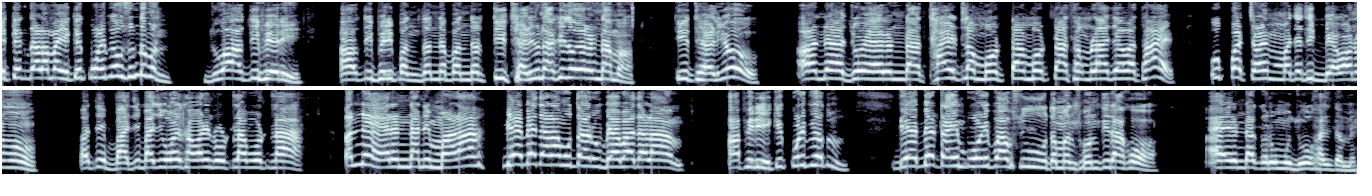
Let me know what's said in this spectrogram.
એક એક દાડામાં એક એક પોણી પીવું છું ને તમને? જો આવતી ફેરી. આવતી ફેરી પંદર ને પંદર તી થેળીઓ નાખી દો એરંડામાં. તી થેળીઓ અને જો એરંડા થાય એટલા મોટા મોટા થમડા જેવા થાય, ઉપર ચડે મજાથી બેવાનું. પછી ભાજી ભાજી હોય ખાવાની રોટલા બોટલા. અને એરંડાની માળા બે બે દાડામ ઉતારું, બે બે દાડામ. આ ફેરી એક એક પોણી પીવાતું. બે બે ટાઈમ પોણી પાવશું. તમને શાંતિ રાખો. આ એરંડા કરું હું, જો ખાલી તમે.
